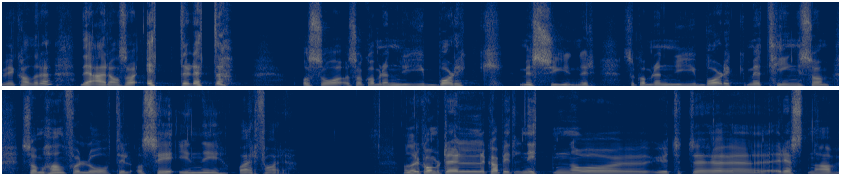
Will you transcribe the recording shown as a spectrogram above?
vi kaller det. Det er altså etter dette. Og så, så, kommer en ny bolk med syner. Så kommer en ny bolk med ting som, som, han får lov til å se inn i og erfare. Og Når det kommer til kapittel 19 og ut til resten av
